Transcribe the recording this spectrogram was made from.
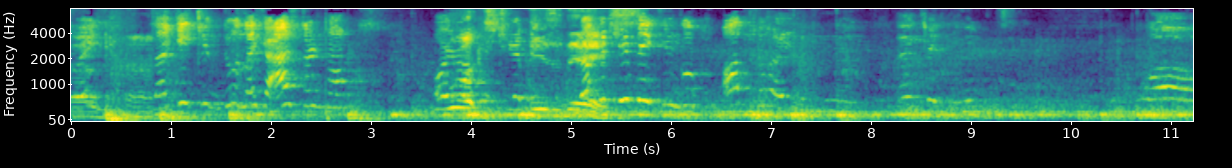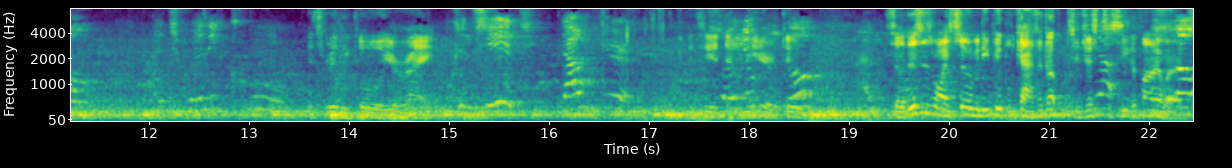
Uh, crazy. uh. like it can do like astronauts or What rocket ship. is Rocket this? ship they can go outside the moon and then Wow, it's really cool. it's really cool. You're right. You can see it down here. You can see it So down here too. go So this is why so many people gathered up to just to see the fireworks. So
